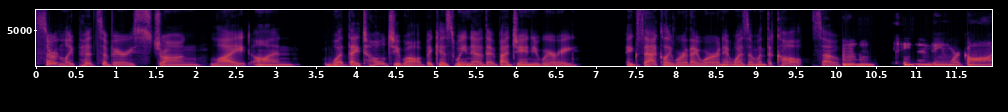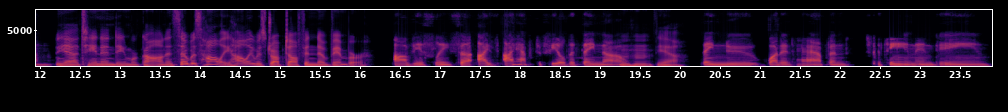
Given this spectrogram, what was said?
certainly puts a very strong light on what they told you all because we know that by January, exactly where they were, and it wasn't with the cult. So. Mm-hmm. Tina and Dean were gone. Yeah, Tina and Dean were gone. And so was Holly. Holly was dropped off in November. Obviously. So I I have to feel that they know. Mm-hmm. Yeah. They knew what had happened to Tina and Dean.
